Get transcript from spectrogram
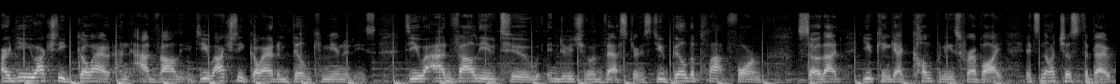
Or do you actually go out and add value? Do you actually go out and build communities? Do you add value to individual investors? Do you build a platform so that you can get companies whereby it's not just about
